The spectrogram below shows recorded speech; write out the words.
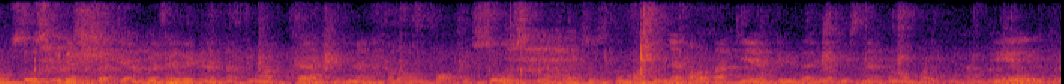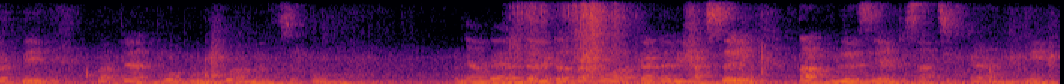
khusus ini juga diambil dari data keluarga dengan kelompok khusus. Kelompok khusus itu maksudnya kalau tadi yang ditanya bisnis kelompok ibu hamil, ya berarti pada 20 ibu hamil tersebut. Penyampaian dari data keluarga dari hasil tabulasi yang disajikan ini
